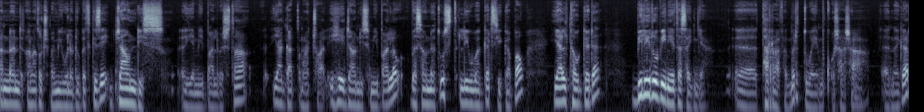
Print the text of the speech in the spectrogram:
አንዳንድ ህጻናቶች በሚወለዱበት ጊዜ ጃውንዲስ የሚባል በሽታ ያጋጥማቸዋል። ይሄ ጃውንዲስ የሚባለው በሰውነት ውስጥ ሊወገድ ሲገባው ያልተወገደ ቢሊሩቢን የተሰኘ ተረፈ ምርት ወይም ቆሻሻ ነገር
